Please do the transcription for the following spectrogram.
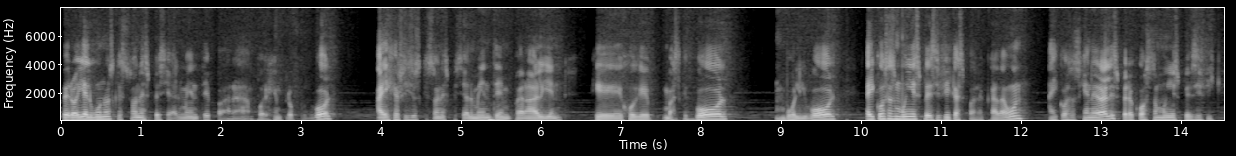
pero hay algunos que son especialmente para, por ejemplo, fútbol. Hay ejercicios que son especialmente para alguien que juegue básquetbol, voleibol. Hay cosas muy específicas para cada uno. Hay cosas generales, pero cosas muy específicas.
